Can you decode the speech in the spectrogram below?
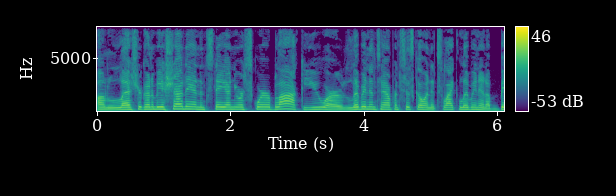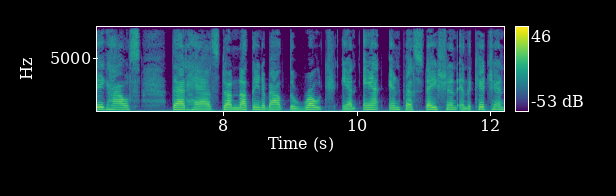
unless you're going to be a shut in and stay on your square block. You are living in San Francisco, and it's like living in a big house that has done nothing about the roach and ant infestation in the kitchen.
